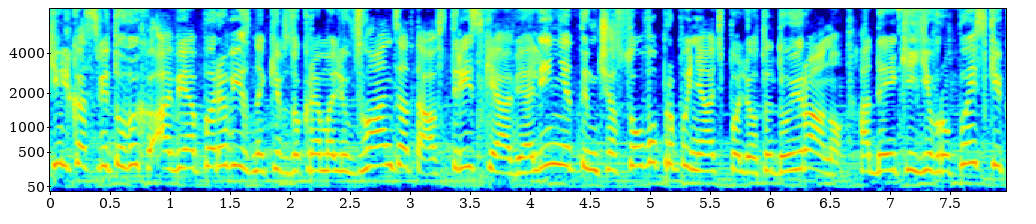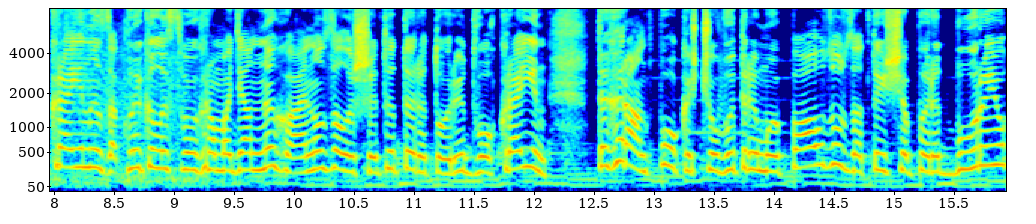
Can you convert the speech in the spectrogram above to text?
Кілька світових авіаперевізників, зокрема Люфтганза та австрійські авіалінії, тимчасово припиняють польоти до Ірану. А деякі європейські країни закликали своїх громадян негайно залишити територію двох країн. Тегеран поки що витримує паузу, затища перед бурею,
